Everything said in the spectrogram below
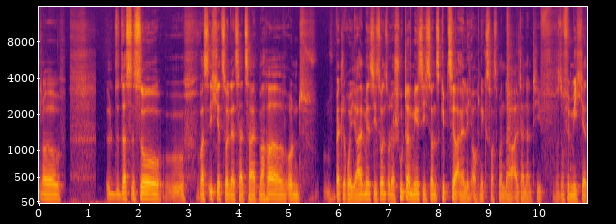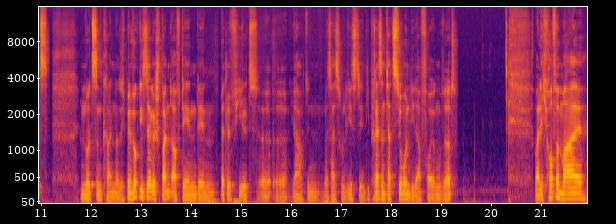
Äh, das ist so, was ich jetzt so in letzter Zeit mache und Battle Royale mäßig sonst oder Shooter mäßig, sonst gibt es ja eigentlich auch nichts, was man da alternativ so für mich jetzt nutzen kann. Also ich bin wirklich sehr gespannt auf den, den Battlefield, äh, äh ja, den, das heißt Release, den, die Präsentation, die da folgen wird. Weil ich hoffe mal,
